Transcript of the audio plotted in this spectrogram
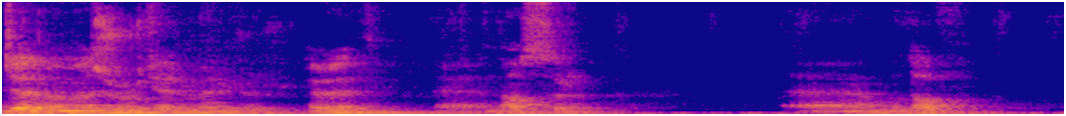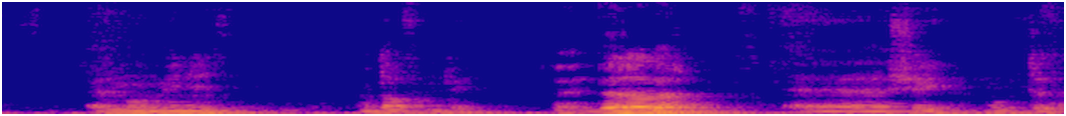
Celme mecrur. Celme mecrur. Evet. E, nasr. E, mudaf. El muminin. Mudaf mı? Evet. Beraber. E, şey. Muhteda.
